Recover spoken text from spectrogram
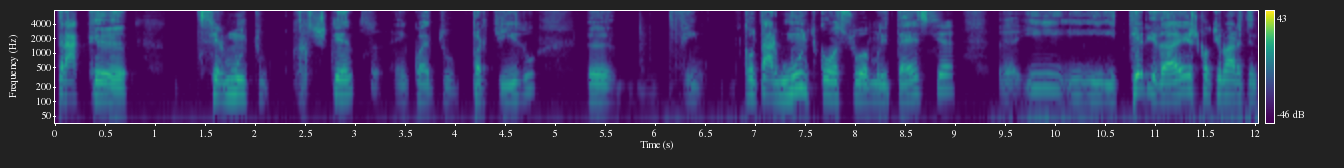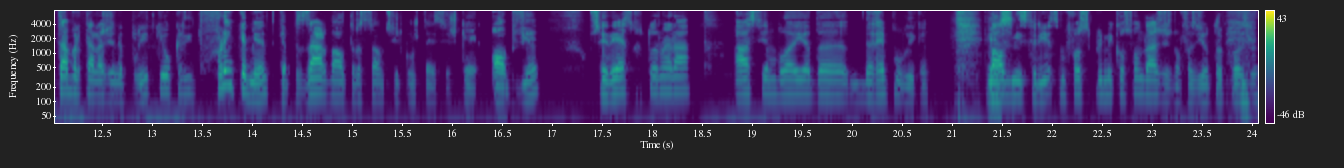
terá que ser muito resistente enquanto partido, eh, enfim, contar muito com a sua militância eh, e, e, e, ter ideias, continuar a tentar marcar a agenda política. Eu acredito francamente que, apesar da alteração de circunstâncias que é óbvia, o CDS retornará à Assembleia da, da República. Mal de mim seria se me fosse suprimir com sondagens, não fazia outra coisa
